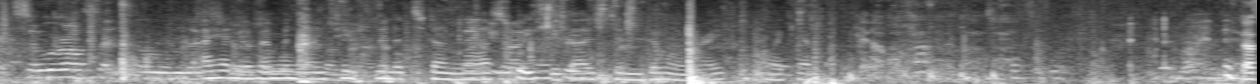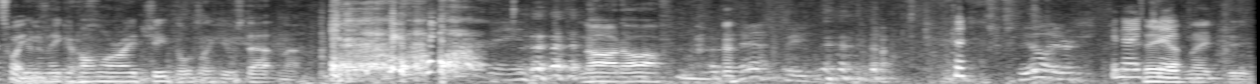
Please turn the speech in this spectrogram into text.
right, so we're all set until next. I had November 19th minutes done Thank you, last week. You guys didn't do them, right? Oh, I kept That's what You you, gonna make it home all right, chief? It looks like you're starting to nod off. See you later. Good night, There you Chief. Night, chief.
